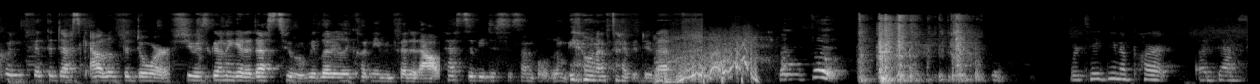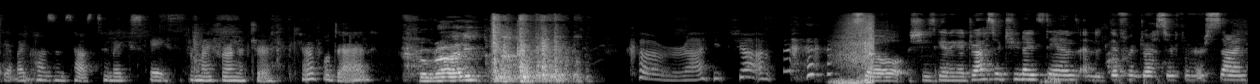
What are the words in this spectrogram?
We couldn't fit the desk out of the door. She was gonna get a desk too, but we literally couldn't even fit it out. Has to be disassembled, and we don't have time to do that. We're taking apart a desk at my cousin's house to make space for my furniture. Careful, Dad. Karate. Karate chop. so she's getting a dresser, two nightstands, and a different dresser for her son.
